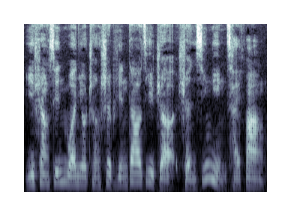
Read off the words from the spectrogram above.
以上新闻由城市频道记者沈新颖采访。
